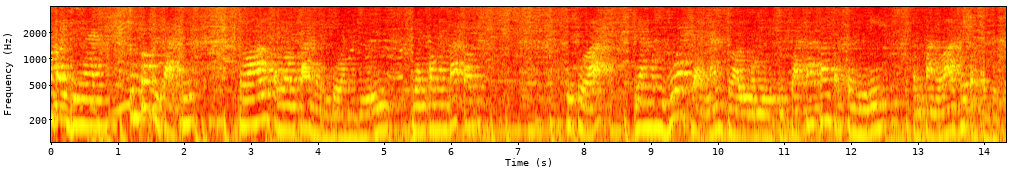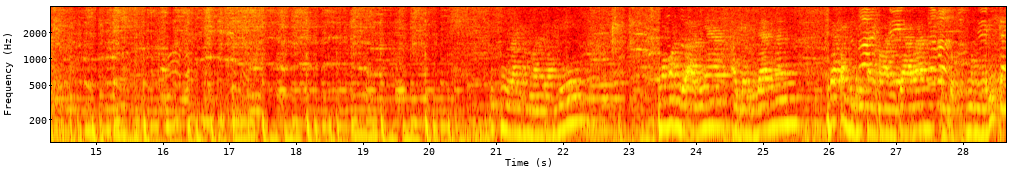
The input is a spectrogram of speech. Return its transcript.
sampai dengan improvisasi selalu terlontar dari dewan juri dan komentator. Itulah yang membuat Danan selalu memiliki catatan tersendiri tentang lagu tersebut. Bismillahirrahmanirrahim. Mohon doanya agar Danan dapat diberikan kelancaran untuk memberikan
